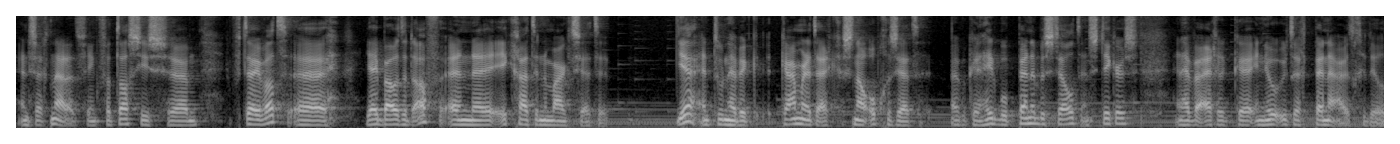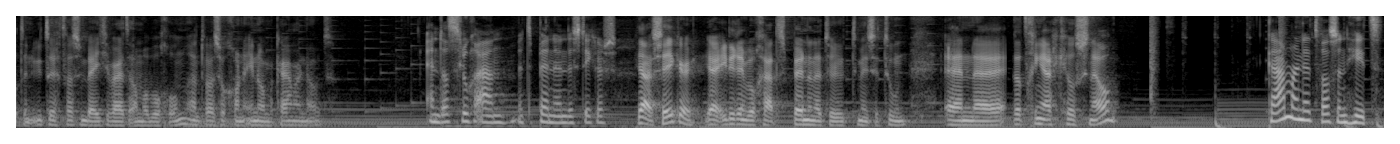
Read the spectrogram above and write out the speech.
hij zegt: Nou, dat vind ik fantastisch. Eh, vertel je wat? Eh, jij bouwt het af en eh, ik ga het in de markt zetten. Ja, en toen heb ik Kamernet eigenlijk snel opgezet. Heb ik een heleboel pennen besteld en stickers. En hebben we eigenlijk eh, in heel Utrecht pennen uitgedeeld. En Utrecht was een beetje waar het allemaal begon. Want het was ook gewoon een enorme kamernood. En dat sloeg aan met de pennen en de stickers. Ja, zeker. Ja, iedereen wil gratis pennen natuurlijk, tenminste toen. En eh, dat ging eigenlijk heel snel. Kamernet was een hit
